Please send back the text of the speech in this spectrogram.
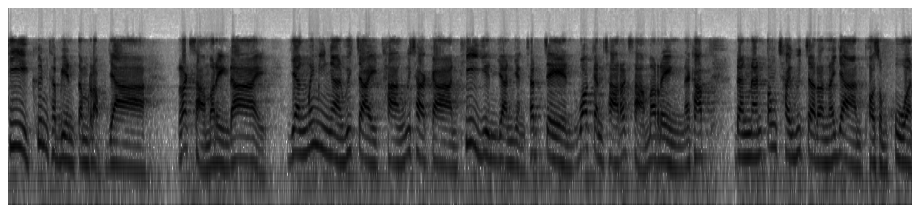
ที่ขึ้นทะเบียนตำรับยา รักษามะเร็งได้ ยังไม่มีงานวิจัยทางวิชาการที่ยืนยันอย่างชัดเจน ว่ากัญชารักษามะเร็งนะครับ ดังนั้นต้องใช้วิจารณญาณพอสมควร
